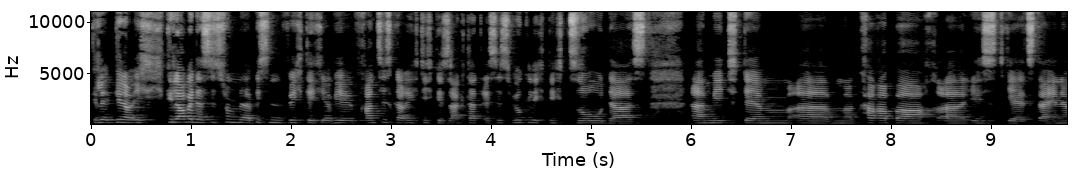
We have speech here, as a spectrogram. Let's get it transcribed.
Genau, ich glaube, das ist schon ein bisschen wichtig. Wie Franziska richtig gesagt hat, es ist wirklich nicht so, dass äh, mit dem ähm, Karabach äh, ist jetzt ein äh,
